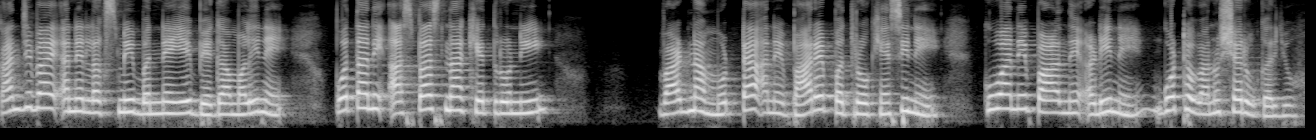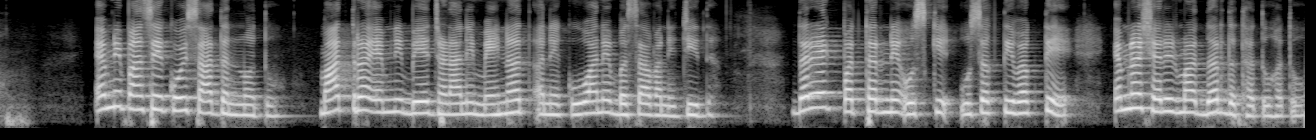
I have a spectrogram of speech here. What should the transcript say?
કાનજીભાઈ અને લક્ષ્મી બંનેએ ભેગા મળીને પોતાની આસપાસના ખેતરોની વાડના મોટા અને ભારે પથ્થરો ખેંચીને કૂવાની પાળને અડીને ગોઠવવાનું શરૂ કર્યું. એમની પાસે કોઈ સાધન નહોતું. માત્ર એમની બે જણાની મહેનત અને કૂવાને બસાવવાની જીદ. દરેક પથ્થરને ઉસકી, ઉસકતી વખતે એમના શરીરમાં દર્દ થતું હતું,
